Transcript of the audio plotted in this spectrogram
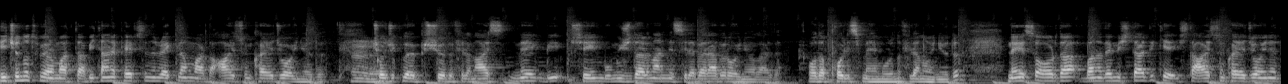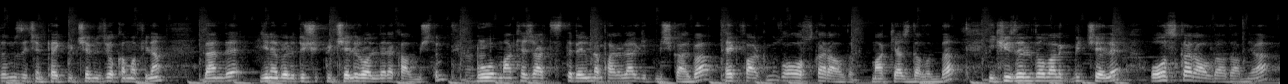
Hiç unutmuyorum hatta. Bir tane Pepsi'nin reklamı vardı. Aysun Kayacı oynuyordu. Hmm. Çocukla öpüşüyordu filan. Ne bir şeyin bu Müjdar'ın annesiyle beraber oynuyorlardı. O da polis memurunu falan oynuyordu. Neyse orada bana demişlerdi ki işte Aysun Kayacı oynadığımız için pek bütçemiz yok ama filan. Ben de yine böyle düşük bütçeli rollere kalmıştım. Bu makyaj artisti de benimle paralel gitmiş galiba. Tek farkımız o Oscar aldı makyaj dalında. 250 dolarlık bütçeyle Oscar aldı adam ya.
